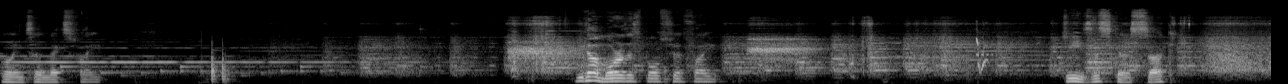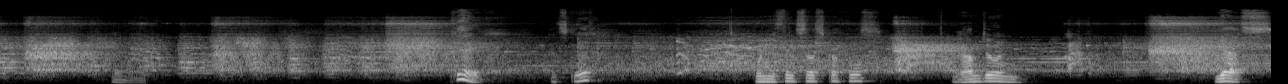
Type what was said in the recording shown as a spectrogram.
Going to the next fight. We got more of this bullshit fight? Jeez, this is gonna suck. Okay, that's good. When you think so, Scuffles? And I'm doing. Yes.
